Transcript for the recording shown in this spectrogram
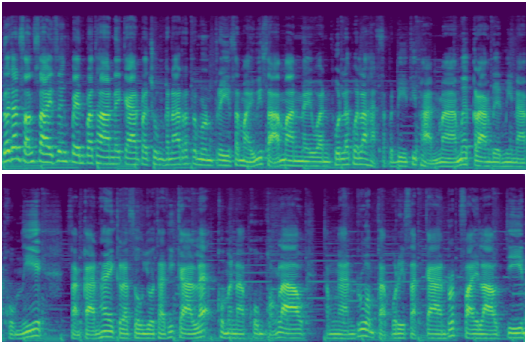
โดยท่านสอนไซซึ่งเป็นประธานในการประชุมคณะรัฐมนตรีสมัยวิสามันในวันพุธและพฤหัสบดีที่ผ่านมาเมื่อกลางเดือนมีนาคมนี้ สั่งการให้กระทรวงโยธาธิการและคมนาคมของลาวทำงานร่วมกับบริษัทการรถไฟลาวจีน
